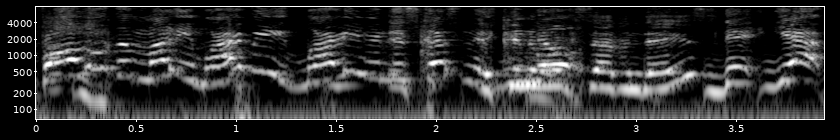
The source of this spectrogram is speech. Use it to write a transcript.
follow the money? Why are we? Why are we even discussing this? It couldn't We have know- been seven days. They, yeah,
